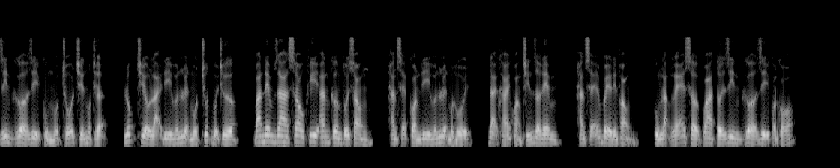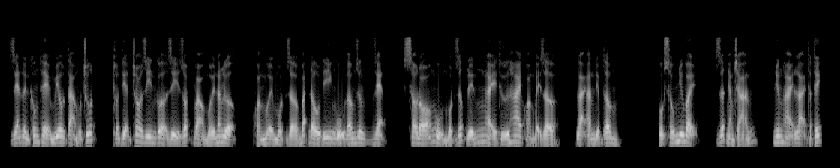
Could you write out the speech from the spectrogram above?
Jin gỡ gì cùng một chỗ chiến một trận, lúc chiều lại đi huấn luyện một chút buổi trưa, ban đêm ra sau khi ăn cơm tối xong hắn sẽ còn đi huấn luyện một hồi, đại khái khoảng chín giờ đêm, hắn sẽ về đến phòng, cùng lặng lẽ sờ qua tới Jin gờ gì còn có. Rèn lần không thể miêu tả một chút, thuận tiện cho Jin gờ gì rót vào mới năng lượng, khoảng mười một giờ bắt đầu đi ngủ âm dưng rèn sau đó ngủ một giấc đến ngày thứ hai khoảng bảy giờ, lại ăn điểm tâm. Cuộc sống như vậy, rất nhàm chán, nhưng hải lại thật thích.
